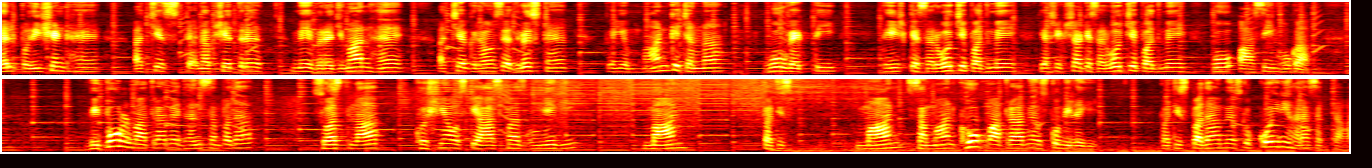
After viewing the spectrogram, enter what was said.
वेल पोजिशनड हैं, अच्छे नक्षत्र में विराजमान हैं, अच्छे ग्रहों से दृष्ट हैं तो ये मान के चलना वो व्यक्ति देश के सर्वोच्च पद में या शिक्षा के सर्वोच्च पद में वो आसीन होगा। विपुल मात्रा में धन संपदा, स्वस्थ लाभ खुशियाँ उसके आसपास घूमेगी। मान, प्रतिस, मान, सम्मान खूब मात्रा में उसको मिलेगी। प्रतिस्पर्धा में उसको कोई नहीं हरा सकता।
